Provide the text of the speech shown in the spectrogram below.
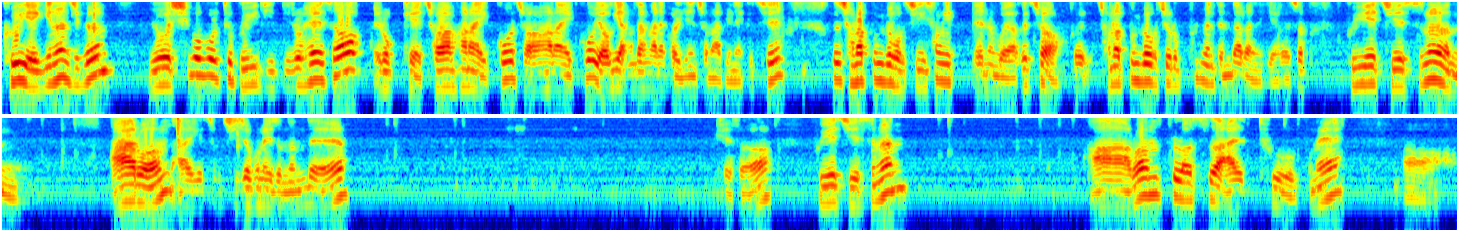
그 얘기는 지금 요 15V VDD로 해서 이렇게 저항 하나 있고 저항 하나 있고 여기 양단 간에 걸리는 전압이네. 그치? 그래서 전압분배 법칙이 성립되는 거야. 그쵸 그 전압분배 법칙으로 풀면 된다라는 얘기야. 그래서 VHS는 R1 아 이게 좀 지저분해졌는데 그래서 VHS는 R1 플러스 R2 분의 어,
